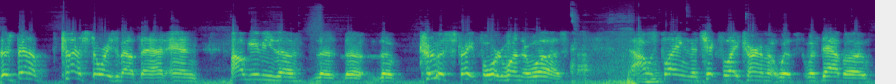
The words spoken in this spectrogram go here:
there's been a ton of stories about that, and I'll give you the, the, the, the truest, straightforward one there was. I was playing the Chick Fil A tournament with with Dabo,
